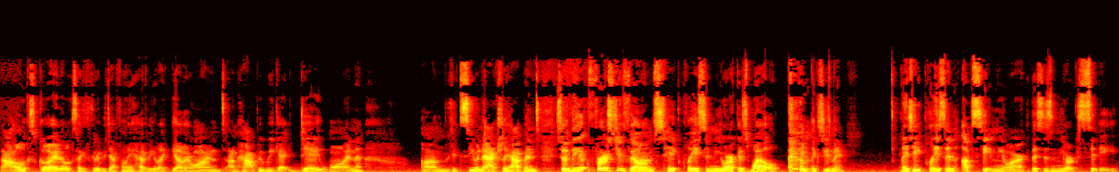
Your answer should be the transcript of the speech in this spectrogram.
That looks good. It looks like it's to be definitely heavy like the other ones. I'm happy we get day one. Um, we could see when it actually happens. So the first two films take place in New York as well. Excuse me. They take place in upstate New York. This is New York City.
